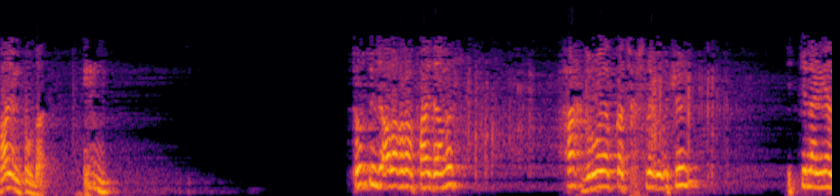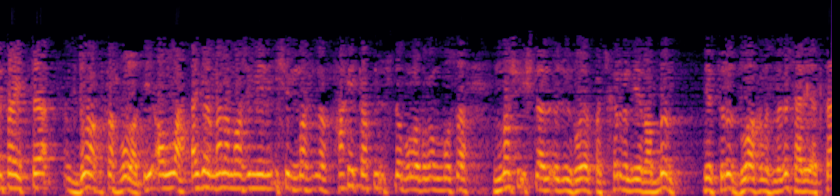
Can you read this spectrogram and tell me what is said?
qoyim qildi. To'rtinchi oladigan foydamiz haq ro'yobga chiqishligi uchun ikkilangan paytda duo qilsak bo'ladi. Ey olloh agar mana mana shu meni ishim mana shuni haqiqatni ustida bo'ladigan bo'lsa mana shu ishlarni o'zing ro'yobga chiqargin ey robbim deb turib duo qilishligi shariatda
